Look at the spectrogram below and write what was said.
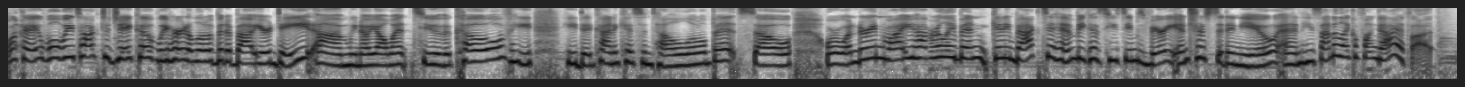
Okay, well, we talked to Jacob. We heard a little bit about your date. Um, we know y'all went to the Cove. He he did kind of kiss and tell a little bit. So we're wondering why you haven't really been getting back to him because he seems very interested in you, and he sounded like a fun guy. I thought.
